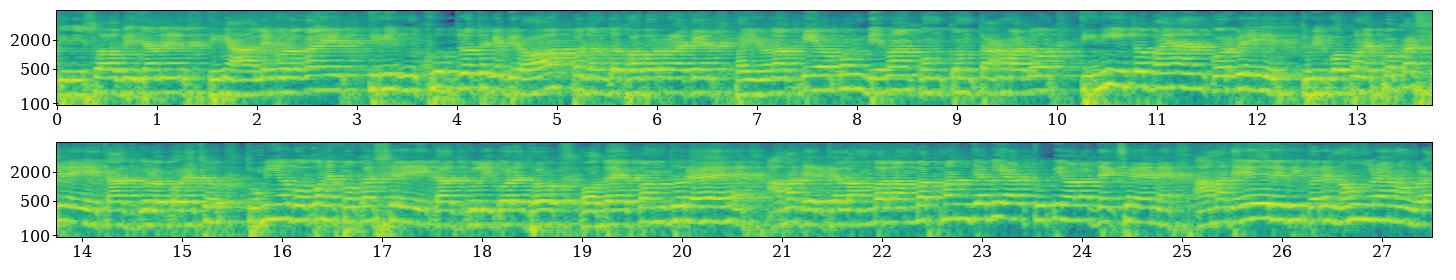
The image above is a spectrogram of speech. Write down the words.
তিনি সবই জানেন, তিনি গায়েব, তিনি ক্ষুদ্র থেকে বৃহৎ পর্যন্ত খবর রাখেন। ফাইউনাব্বিউকুম বিমা কুনতুম তা'মালুন। তিনি তো বয়ান করবে। তুমি গোপনে প্রকাশ্যে কাজগুলো করেছ। তুমিও গোপনে প্রকাশ্যে কাজগুলি করেছ। অতএব বন্ধুরে, আমাদেরকে লম্বা লম্বা পাঞ্জাবি আর টুপিওয়ালা দেখছেন। আমাদের ভিতরে নোংরা নোংরা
